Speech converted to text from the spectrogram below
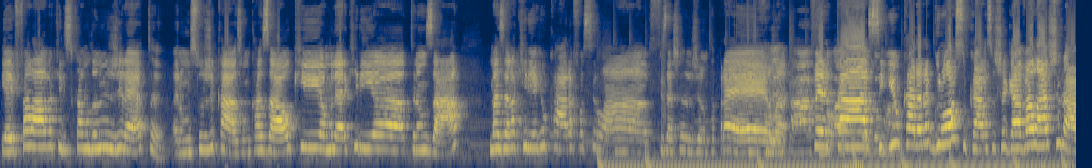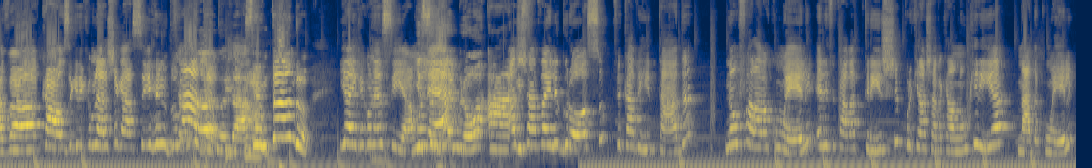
E aí falava que eles ficavam dando indireta. Era um estudo de caso, um casal que a mulher queria transar, mas ela queria que o cara fosse lá, fizesse a janta pra ela, Flertasse, E o cara era grosso, o cara só chegava lá, tirava a calça e queria que a mulher chegasse do nada, já. sentando. E aí o que acontecia? A Isso mulher lembrou a. achava ele grosso, ficava irritada, não falava com ele, ele ficava triste porque ela achava que ela não queria nada com ele,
